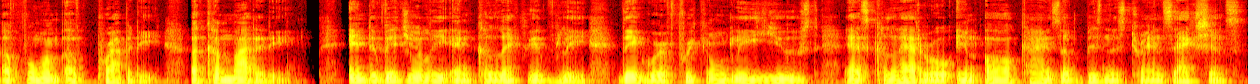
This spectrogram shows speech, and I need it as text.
a form of property, a commodity. Individually and collectively, they were frequently used as collateral in all kinds of business transactions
